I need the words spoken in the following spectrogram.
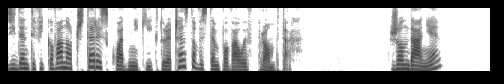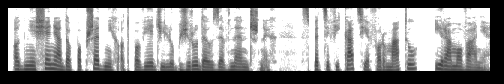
Zidentyfikowano cztery składniki, które często występowały w promptach: żądanie, odniesienia do poprzednich odpowiedzi lub źródeł zewnętrznych, specyfikacje formatu i ramowanie.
